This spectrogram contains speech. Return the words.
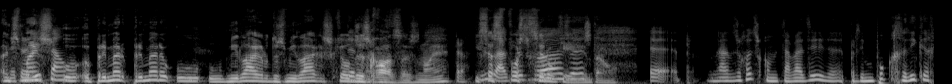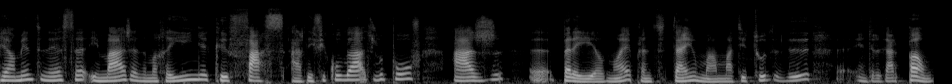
antes de mais, o, primeiro, primeiro o, o, milagre dos milagres, que é o das, das rosas. rosas, não é? Pronto, isso é suposto ser rosas, o quê, então? Uh, milagre das rosas, como estava a dizer, perdi um pouco, radica realmente nessa imagem de uma rainha que, face às dificuldades do povo, age eh, para ele, não é? Portanto, tem uma, uma atitude de eh, entregar pão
